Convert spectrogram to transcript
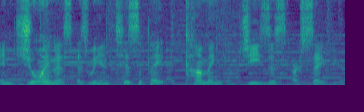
and join us as we anticipate the coming of Jesus our Savior.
